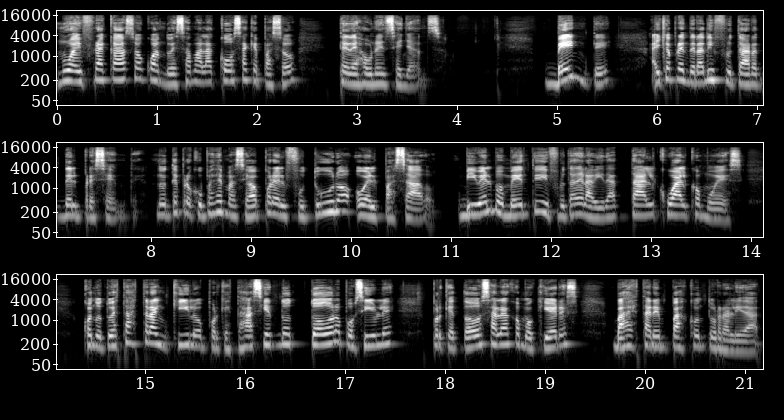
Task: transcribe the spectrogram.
No hay fracaso cuando esa mala cosa que pasó te deja una enseñanza. 20. Hay que aprender a disfrutar del presente. No te preocupes demasiado por el futuro o el pasado. Vive el momento y disfruta de la vida tal cual como es. Cuando tú estás tranquilo porque estás haciendo todo lo posible porque todo salga como quieres, vas a estar en paz con tu realidad.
